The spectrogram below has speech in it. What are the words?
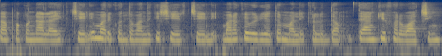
తప్పకుండా లైక్ చేయండి మరికొంతమందికి షేర్ చేయండి. మరొక వీడియోతో మళ్ళీ కలుద్దాం. Thank you for watching.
